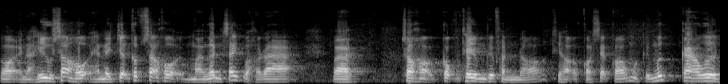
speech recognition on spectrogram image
gọi là hưu xã hội hay là trợ cấp xã hội mà ngân sách bỏ ra và cho họ cộng thêm cái phần đó thì họ có sẽ có một cái mức cao hơn.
